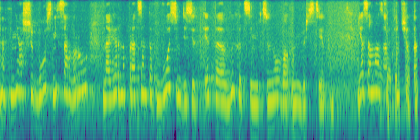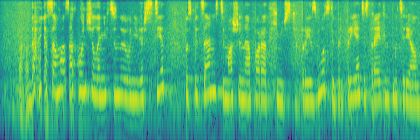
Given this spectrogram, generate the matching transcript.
не ошибусь, не совру, наверное, процентов 80 – это выходцы нефтяного университета. Я сама закончила, ага. да, я сама закончила нефтяной университет по специальности машины, аппарат химических производств и предприятий строительных материалов.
